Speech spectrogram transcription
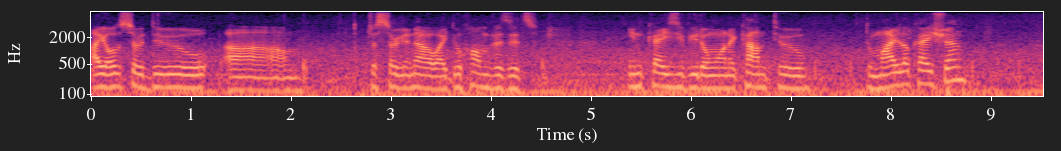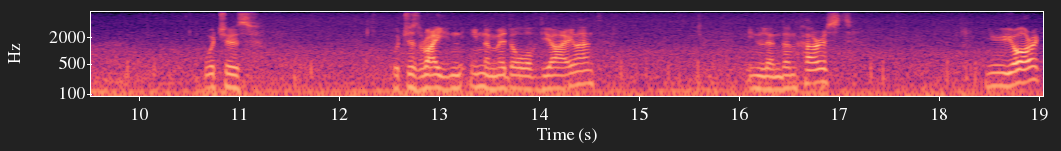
I also do, um, just so you know, I do home visits in case if you don't want to come to to my location, which is which is right in, in the middle of the island in Lindenhurst, New York.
